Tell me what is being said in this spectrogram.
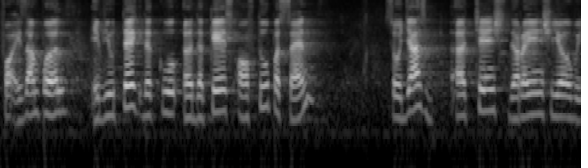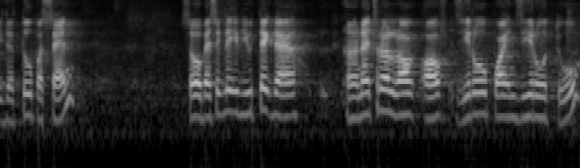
For example, if you take the, uh, the case of 2%, so just uh, change the range here with the 2%. So basically, if you take the uh, natural log of 0.02,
